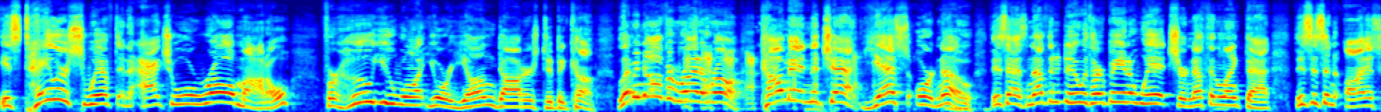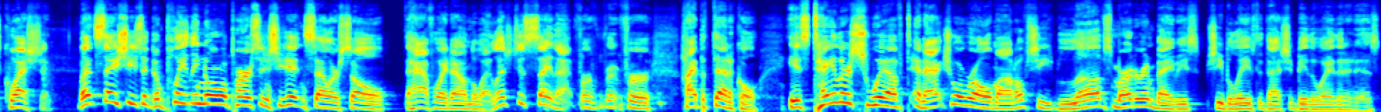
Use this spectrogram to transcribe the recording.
Is Taylor Swift an actual role model for who you want your young daughters to become? Let me know if I'm right or wrong. Comment in the chat, yes or no. This has nothing to do with her being a witch or nothing like that. This is an honest question. Let's say she's a completely normal person. She didn't sell her soul halfway down the way. Let's just say that for, for, for hypothetical. Is Taylor Swift an actual role model? She loves murdering babies. She believes that that should be the way that it is.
